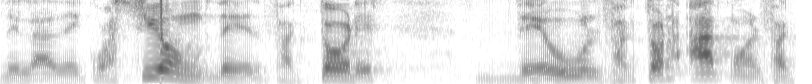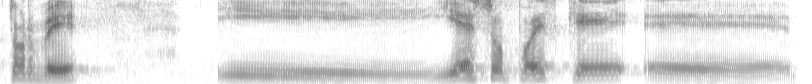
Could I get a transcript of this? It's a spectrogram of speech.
de la adecuación de factores, de un factor A con el factor B, y, eso pues que eh,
